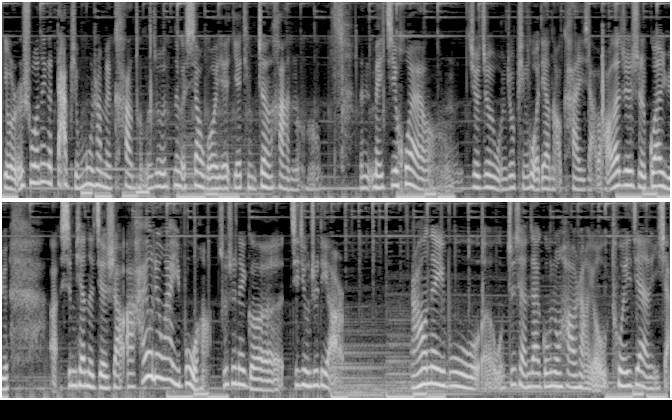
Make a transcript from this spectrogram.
有人说那个大屏幕上面看，可能就那个效果也也挺震撼的哈。嗯，没机会哦。就就我们就苹果电脑看一下吧。好了，这是关于啊新片的介绍啊，还有另外一部哈，就是那个《寂静之地二》。然后那一部呃，我之前在公众号上有推荐一下。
